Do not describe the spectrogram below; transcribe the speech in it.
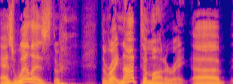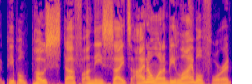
as well as the the right not to moderate. Uh, people post stuff on these sites. I don't want to be liable for it.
